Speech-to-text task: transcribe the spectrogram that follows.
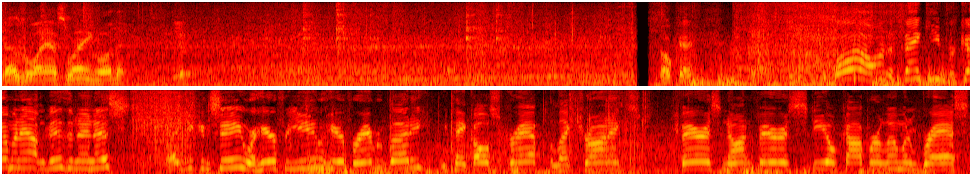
that was the last swing, wasn't it? Yep. Okay. Well, I want to thank you for coming out and visiting us. As you can see, we're here for you, here for everybody. We take all scrap, electronics, ferrous, non-ferrous, steel, copper, aluminum, brass,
